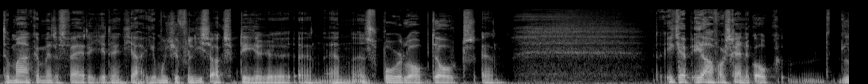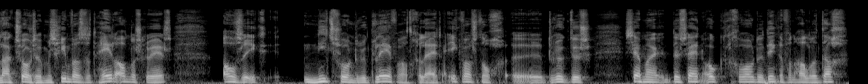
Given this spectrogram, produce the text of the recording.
Te maken met het feit dat je denkt... ja, je moet je verlies accepteren en, en een spoor loopt dood. En ik heb ja, waarschijnlijk ook, laat ik zo zeggen... misschien was het heel anders geweest als ik niet zo'n druk leven had geleid. Ik was nog uh, druk, dus zeg maar, er zijn ook gewoon de dingen van alle dag...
